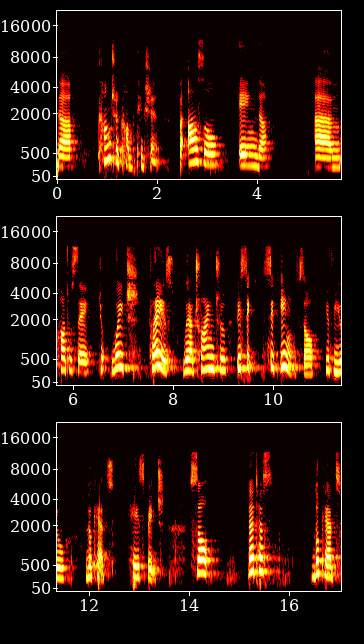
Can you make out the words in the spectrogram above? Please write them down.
the country competition, but also in the, um, how to say, to which place we are trying to be sit, sit in. So if you look at his speech. So let us look at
